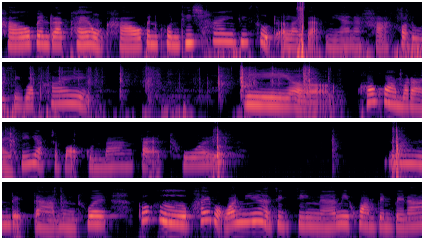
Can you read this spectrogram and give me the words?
เขาเป็นรักแท้ของเขาเป็นคนที่ใช่ที่สุดอะไรแบบนี้นะคะ ขอดูซิว่าไพ่มีข้อความอะไรที่อยากจะบอกคุณบ้างแปดถ้วยเด็กดาบหนึ่งถ้วย ก็คือไพ่บอกว่าเนี่ย จริง ๆ นะ มีความเป็นไปได้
